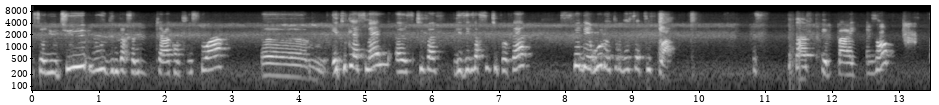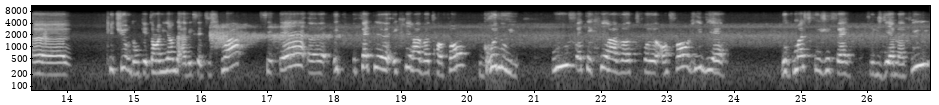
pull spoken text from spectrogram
sur YouTube ou d'une personne qui raconte l'histoire euh, et toute la semaine, euh, ce qu'il les exercices qu'il faut faire se déroulent autour de cette histoire. Sauf que, par exemple, euh, l'écriture donc est en lien avec cette histoire, c'était euh, faites écrire à votre enfant grenouille ou faites écrire à votre enfant rivière. Donc moi, ce que je fais, c'est que je dis à ma fille,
